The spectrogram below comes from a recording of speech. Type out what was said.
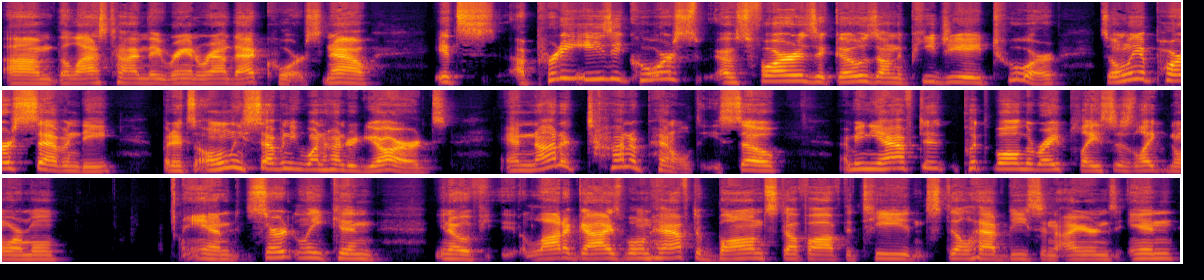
Um, the last time they ran around that course. Now, it's a pretty easy course as far as it goes on the PGA Tour. It's only a par 70, but it's only 7,100 yards and not a ton of penalties. So, I mean, you have to put the ball in the right places like normal and certainly can you know if a lot of guys won't have to bomb stuff off the tee and still have decent irons in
